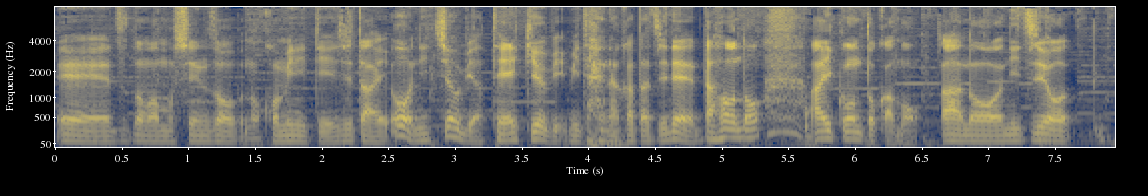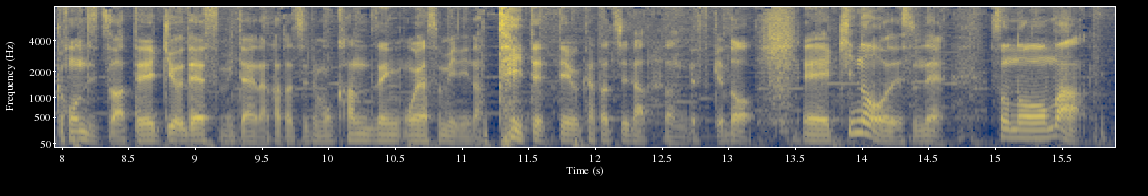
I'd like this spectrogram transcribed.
えー、ずっともも心臓部のコミュニティ自体を日曜日は定休日みたいな形で DAO のアイコンとかもあの日曜本日は定休ですみたいな形でもう完全お休みになっていてっていう形だったんですけどえー、昨日ですねそのまあ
